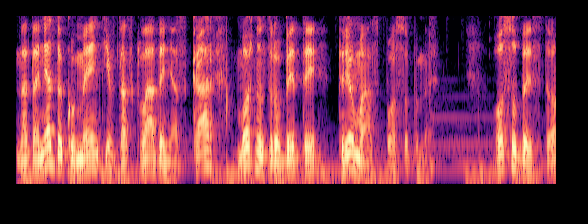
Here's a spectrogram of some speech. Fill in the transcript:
надання документів та складення скарг можна зробити трьома способами. Особисто,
